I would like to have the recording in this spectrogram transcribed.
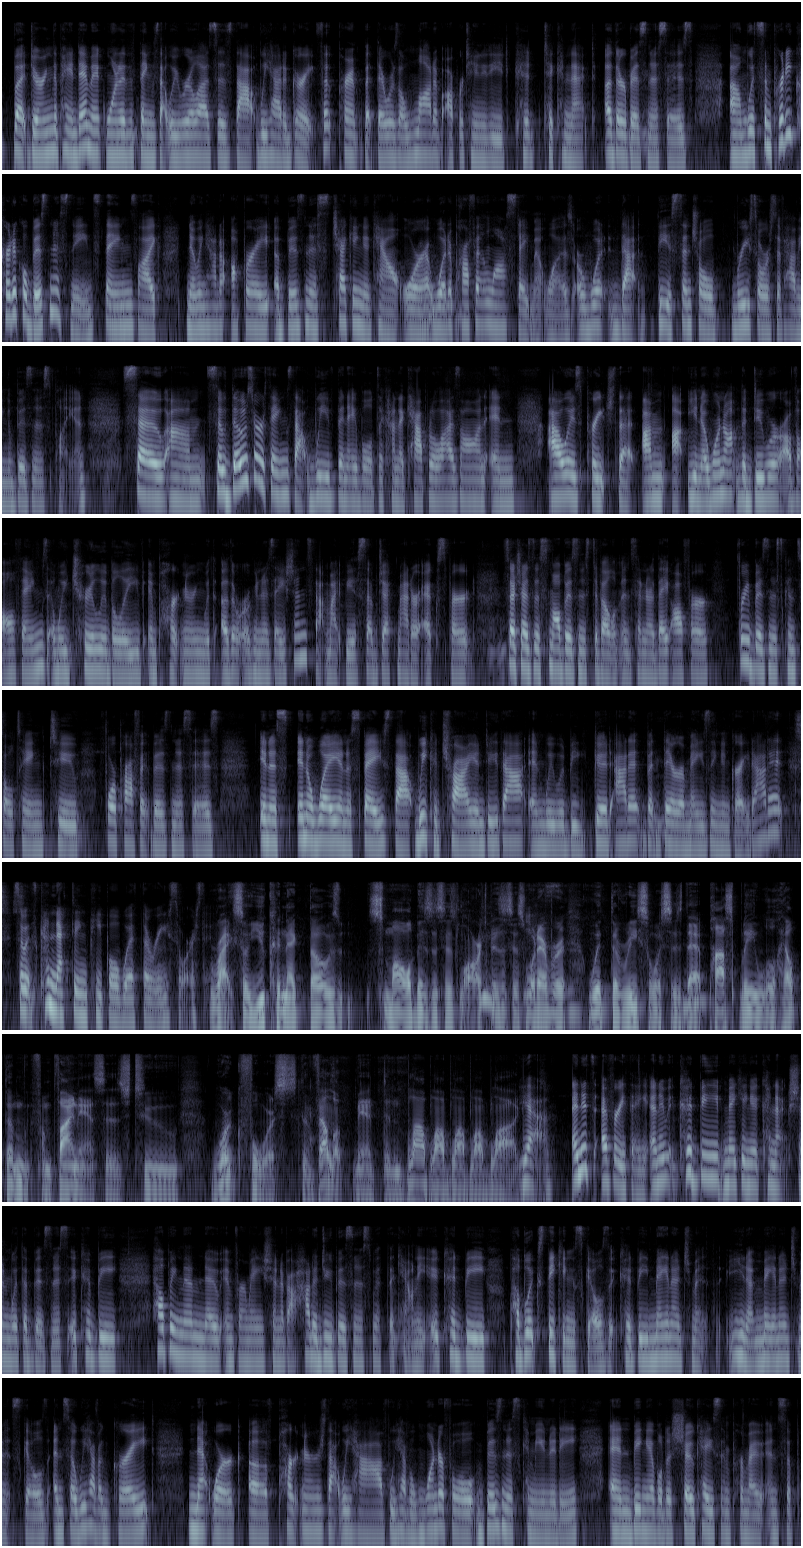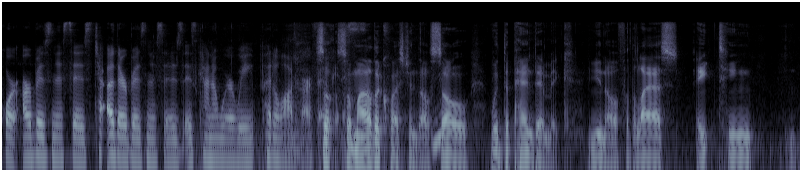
But during the pandemic, one of the things that we realized is that we had a great footprint, but there was a lot of opportunity to, to connect other businesses um, with some pretty critical business needs. Things like knowing how to operate a business checking account or what a profit and loss statement was or what that the essential resource of having a business plan. So, um, so those are things that we've been able to kind of capitalize on. And I always preach that I'm, you know, we're not the doer of all things, and we truly believe in partnering with other organizations that might be a subject matter expert, such as the Small Business Development Center. They offer free business consulting to for-profit businesses in a, in a way in a space that we could try and do that and we would be good at it, but mm-hmm. they're amazing and great at it. So it's connecting people with the resources. Right. So you connect those small businesses, large mm-hmm. businesses, whatever, with the resources that mm-hmm. possibly will help them from finances to workforce development and blah blah blah blah blah. Yeah, and it's everything. And it could be making a connection with a business. It could be helping them know information about how to do business with the county. It could be public speaking skills. It could be management, you know, management skills. And so we have a great network of partners that we have. We have a wonderful business community, and being able to showcase and promote and support our businesses to other businesses is kind of where we put a lot of our So, focus. so my other question though, so with the pandemic, you know, for the last 18,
